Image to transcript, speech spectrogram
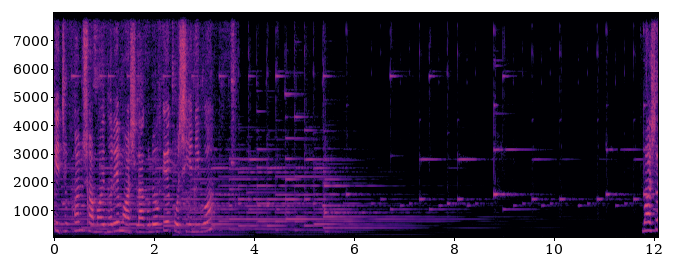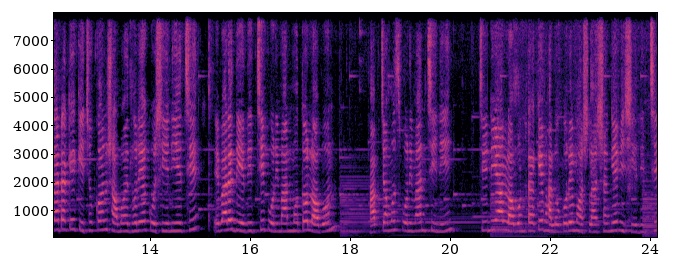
কিছুক্ষণ সময় ধরে মশলাগুলোকে কষিয়ে নিব। মশলাটাকে কিছুক্ষণ সময় ধরে কষিয়ে নিয়েছি। এবারে দিয়ে দিচ্ছি পরিমাণ মতো লবণ, হাফ চামচ পরিমাণ চিনি। চিনি আর লবণটাকে ভালো করে মশলার সঙ্গে মিশিয়ে দিচ্ছি।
